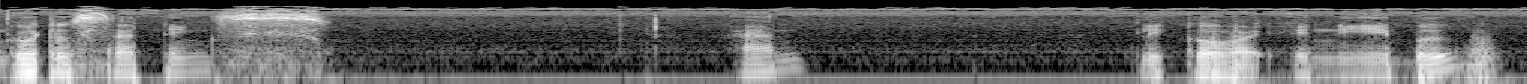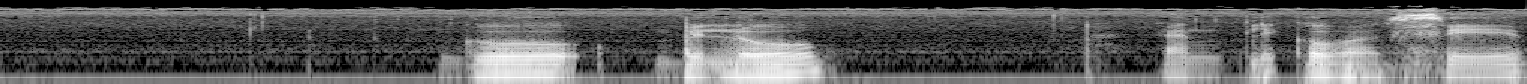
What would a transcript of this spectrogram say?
Go to settings. And click over enable go below and click over save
